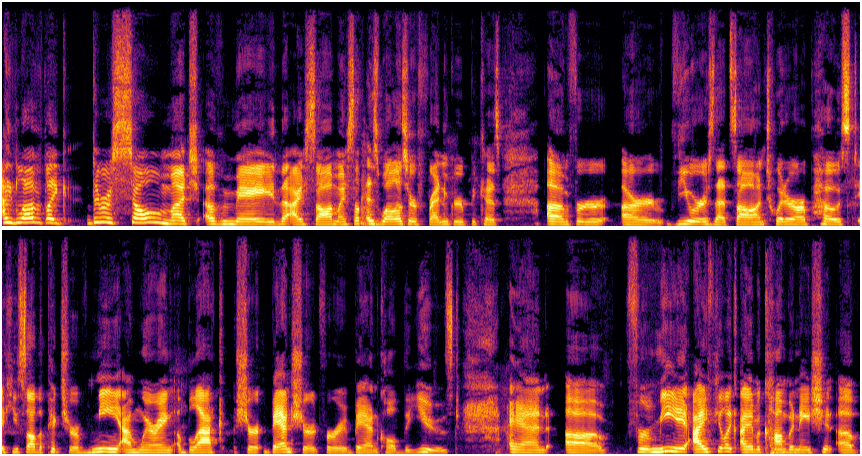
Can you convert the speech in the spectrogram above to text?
I loved like there was so much of Mei that I saw myself as well as her friend group because um, for our viewers that saw on Twitter our post, if you saw the picture of me, I'm wearing a black shirt band shirt for a band called The Used, and uh, for me, I feel like I am a combination of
